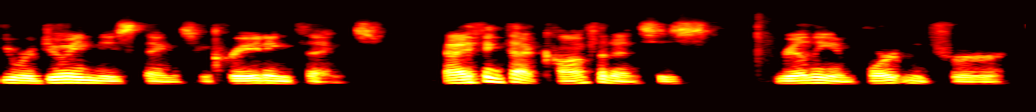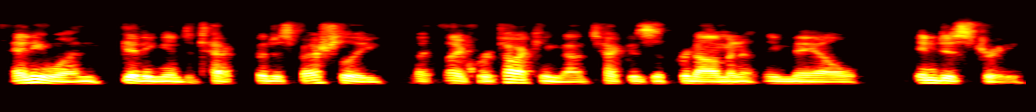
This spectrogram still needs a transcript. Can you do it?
you were doing these things and creating things. And I think that confidence is really important for anyone getting into tech, but especially like, like we're talking about, tech is a predominantly male industry.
